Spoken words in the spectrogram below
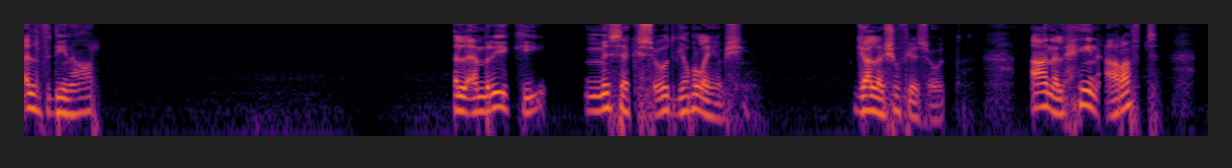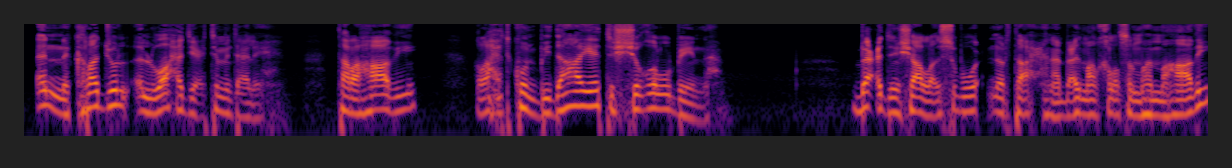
ألف دينار. الأمريكي مسك سعود قبل لا يمشي. قال له شوف يا سعود أنا الحين عرفت إنك رجل الواحد يعتمد عليه. ترى هذه راح تكون بداية الشغل بيننا بعد إن شاء الله أسبوع نرتاح إحنا بعد ما نخلص المهمة هذه.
